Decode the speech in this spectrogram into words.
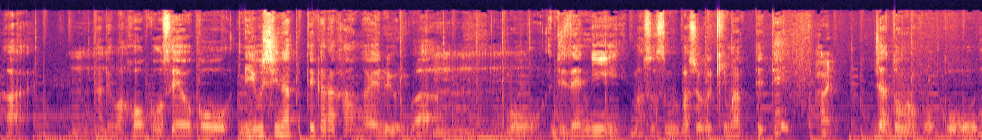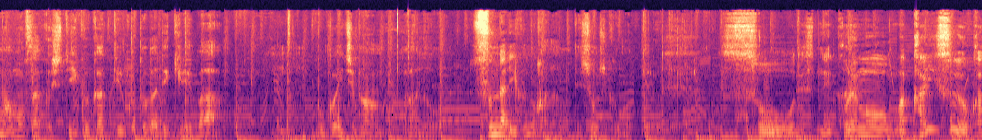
はい。なんでまあ方向性をこう見失ってから考えるよりは、もう事前にまあ進む場所が決まっててはい。じゃあどの方向をまあ模索していくかっていうことができれば僕は一番あのすんなりいくのかなって正直思ってるんで。そうですね。これも、まあ、回数を重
